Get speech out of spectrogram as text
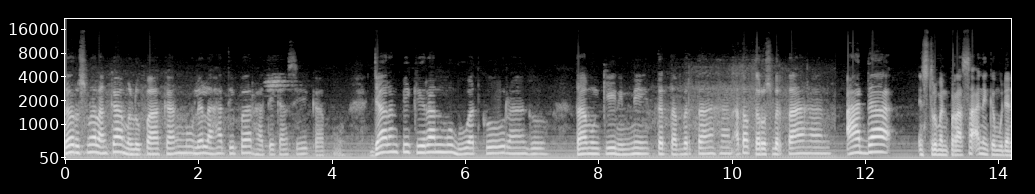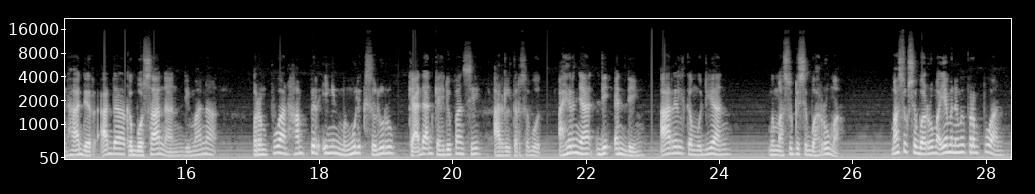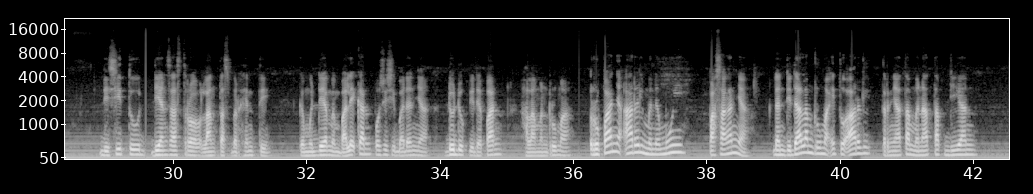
Terus melangkah melupakanmu lelah hati perhatikan sikapmu. Jalan pikiranmu buatku ragu. Tak mungkin ini tetap bertahan Atau terus bertahan. Ada instrumen perasaan yang kemudian hadir. Ada kebosanan di mana perempuan hampir ingin mengulik seluruh keadaan kehidupan si Ariel tersebut. Akhirnya di ending Ariel kemudian memasuki sebuah rumah. Masuk sebuah rumah ia menemui perempuan. Di situ Dian Sastro lantas berhenti. Kemudian membalikkan posisi badannya, duduk di depan halaman rumah. Rupanya Ariel menemui pasangannya. Dan di dalam rumah itu Ariel ternyata menatap Dian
